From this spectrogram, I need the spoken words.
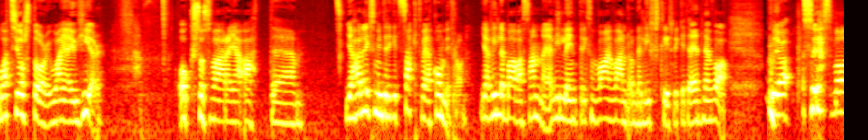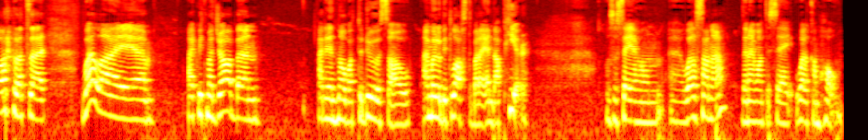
What's your story? Why are you here? Och så svarade jag att eh, jag hade liksom inte riktigt sagt var jag kom ifrån. Jag ville bara vara Sanna, jag ville inte liksom vara en vandrande livskris, vilket jag egentligen var. Så jag, så jag svarade att så här, Well, I, eh, I quit my job and I didn't know what to do so I'm a little bit lost but I end up here. Och så säger hon, eh, well Sanna, then I want to say welcome home.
